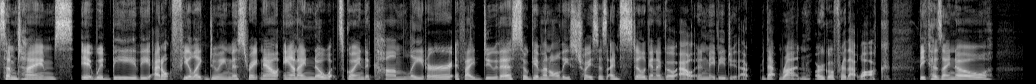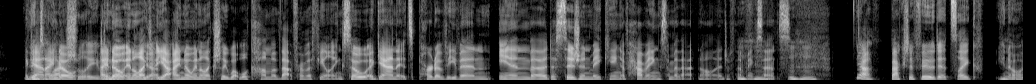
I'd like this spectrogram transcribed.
sometimes it would be the I don't feel like doing this right now and I know what's going to come later if I do this. So given all these choices, I'm still going to go out and maybe do that that run or go for that walk because I know again I know even. I know intellectually yeah. yeah. I know intellectually what will come of that from a feeling. So again, it's part of even in the decision making of having some of that knowledge if that mm-hmm. makes sense. Mm-hmm. Yeah, back to food. It's like you know,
